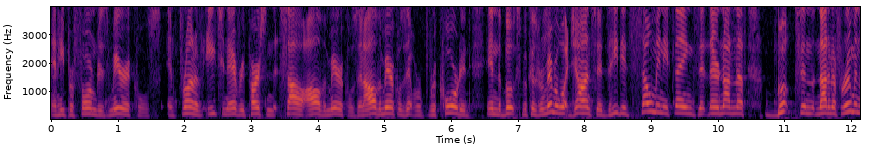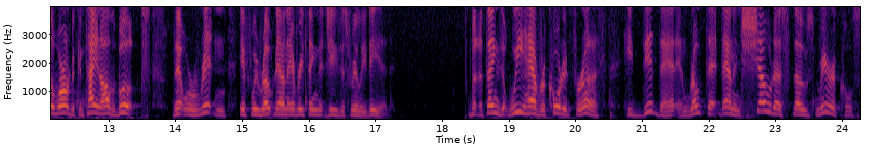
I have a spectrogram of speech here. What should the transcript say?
and he performed his miracles in front of each and every person that saw all the miracles and all the miracles that were recorded in the books. Because remember what John said, he did so many things that there are not enough books and not enough room in the world to contain all the books that were written if we wrote down everything that Jesus really did. But the things that we have recorded for us, he did that and wrote that down and showed us those miracles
